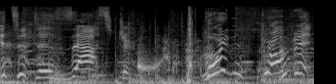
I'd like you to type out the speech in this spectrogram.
It's a disaster. Gordon, drop it.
